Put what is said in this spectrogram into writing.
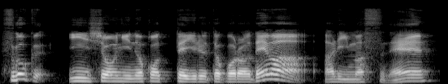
すごく印象に残っているところではありますね。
